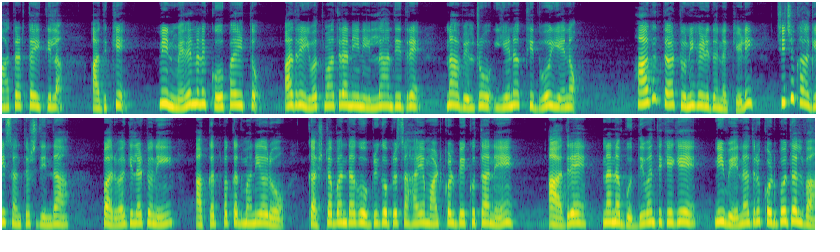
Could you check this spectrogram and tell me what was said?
ಮಾತಾಡ್ತಾ ಇದ್ದಿಲ್ಲ. ಅದಕ್ಕೆ ನಿನ್ ಮೇಲೆ ನನಗೆ ಕೋಪ ಇತ್ತು. ಆದ್ರೆ ಇವತ್ ಮಾತ್ರ ನೀನು ಇಲ್ಲ ಅಂದಿದ್ರೆ ನಾವೆಲ್ಲರೂ ಏನಾಗ್ತಿದ್ವೋ ಏನೋ. ಹಾಗಂತ ಟುನಿ ಹೇಳಿದನ್ನ ಕೇಳಿ ಚಿಚುಕಾಗಿ ಸಂತೋಷದಿಂದ, ಪರವಾಗಿಲ್ಲ ಟುನಿ ಅಕ್ಕದ ಪಕ್ಕದ ಮನೆಯವರು ಕಷ್ಟ ಬಂದಾಗ ಒಬ್ರಿಗೊಬ್ರು ಸಹಾಯ ಮಾಡ್ಕೊಳ್ಬೇಕು ತಾನೇ. ಆದ್ರೆ ನನ್ನ ಬುದ್ಧಿವಂತಿಕೆಗೆ ನೀವೇನಾದ್ರೂ ಕೊಡ್ಬೋದಲ್ವಾ?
